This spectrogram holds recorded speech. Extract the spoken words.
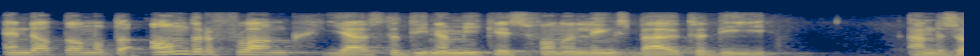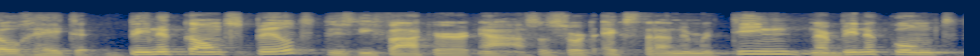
En dat dan op de andere flank juist de dynamiek is van een linksbuiten die aan de zogeheten binnenkant speelt. Dus die vaker ja, als een soort extra nummer 10 naar binnen komt.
